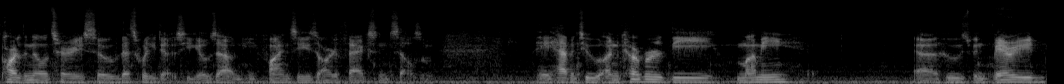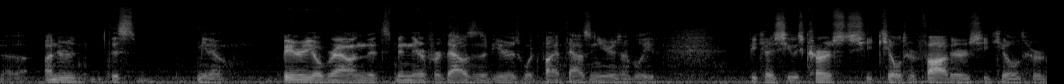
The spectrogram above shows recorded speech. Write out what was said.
part of the military, so that's what he does. He goes out and he finds these artifacts and sells them. They happen to uncover the mummy uh, who's been buried uh, under this, you know, burial ground that's been there for thousands of years, what, 5,000 years, I believe, because she was cursed. She killed her father, she killed her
